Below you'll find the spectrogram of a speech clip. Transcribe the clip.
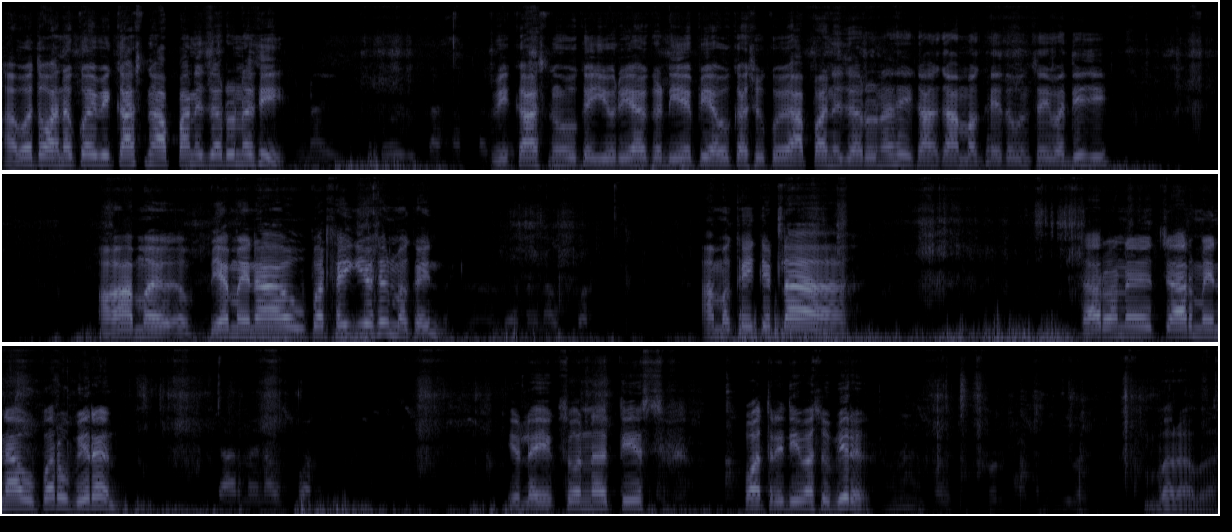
હવે તો આને કોઈ વિકાસનું આપવાની જરૂર નથી. વિકાસનું કે યુરિયા કે ડીએપી એવું કશું કોઈ આપવાની જરૂર નથી, કારણ કે આ મકાઈ તો ઊંચાઈ વધી ગઈ હા બે મહિના ઉપર થઈ ગયો છે ને મકાઈનો આ મકાઈ કેટલા? ધારો ને ચાર મહિના ઉપર ઊભી રહે ને. ચાર મહિના ઉપર. એટલે એકસો ને ત્રીસ પોત્રીસ દિવસ ઊભી રહે? બરાબર.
